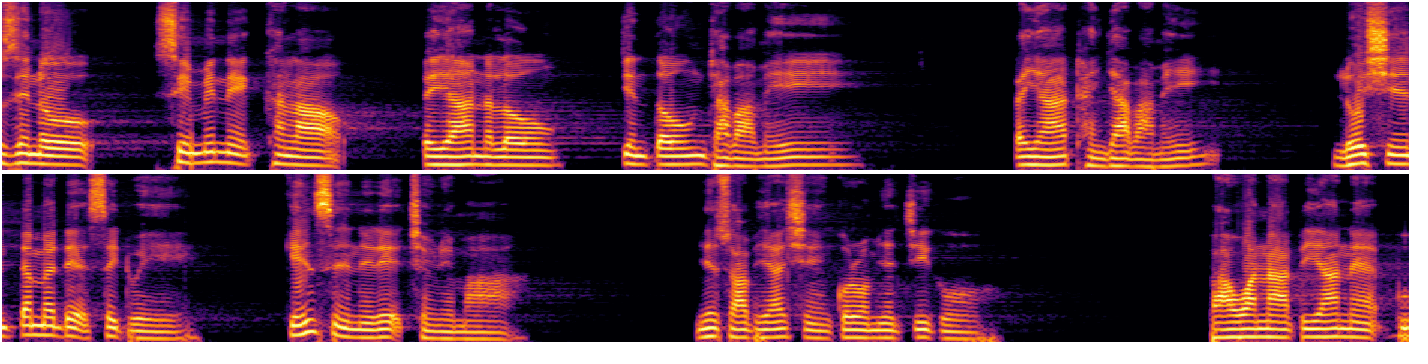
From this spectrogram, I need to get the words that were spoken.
ဦးဇင်းတို့10မိနစ်ခန့်လောက်တရားနှလုံးကျင့်သုံးကြပါမယ်တရားထိုင်ကြပါမယ်လိုရှင်တက်မှတ်တဲ့စိတ်တွေကင်းစင်နေတဲ့အချိန်တွေမှာမြတ်စွာဘုရားရှင်ကိုရောမြတ်ကြီးကိုဘာဝနာတရားနဲ့ပူ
